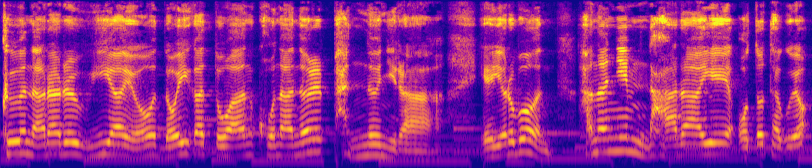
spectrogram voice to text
그 나라를 위하여 너희가 또한 고난을 받느니라. 예, 여러분 하나님 나라에 어떻다고요?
